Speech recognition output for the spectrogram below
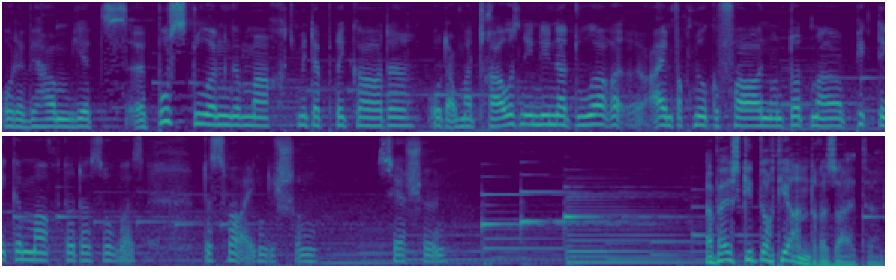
Oder wir haben jetzt äh, Bustouren gemacht mit der Brigade oder auch mal draußen in die Natur äh, einfach nur gefahren und dort mal Picknick gemacht oder sowas. Das war eigentlich schon sehr schön. Aber es gibt auch die andere Seite.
